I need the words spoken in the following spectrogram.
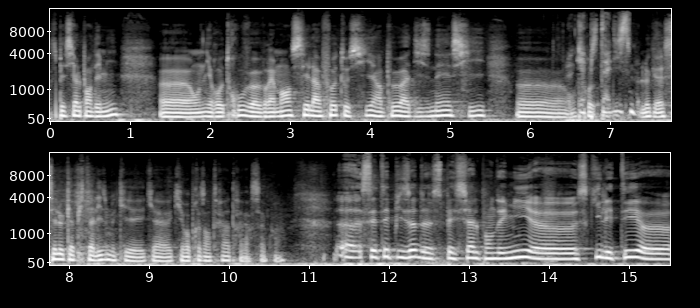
spécial pandémie, on y retrouve vraiment, c'est la faute aussi un peu à Disney si euh, Le on se re- capitalisme. c'est le capitalisme qui est, qui, a- qui représenterait à travers ça quoi. Euh, cet épisode spécial pandémie, euh, est-ce qu'il était euh,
